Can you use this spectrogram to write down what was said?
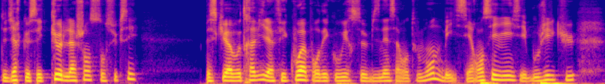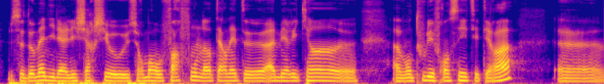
de dire que c'est que de la chance son succès. Parce que, à votre avis, il a fait quoi pour découvrir ce business avant tout le monde? Mais il s'est renseigné, il s'est bougé le cul. Ce domaine, il est allé chercher sûrement au far fond de l'internet euh, américain avant tous les Français, etc. Euh,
